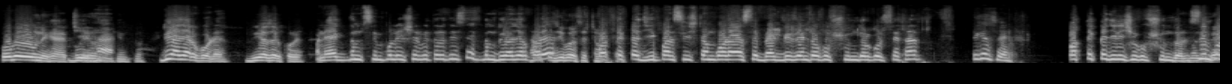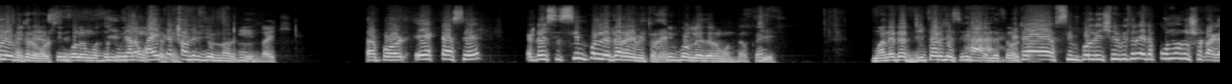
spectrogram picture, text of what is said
খুবই ইউনিক হ্যাঁ ইউনিক হ্যাঁ। কিন্তু। দুই হাজার করে। দুই হাজার করে। মানে একদম সিম্পল ইসের ভিতরে একদম দুই হাজার করে। জিপার সিস্টেম প্রত্যেকটা জিপার সিস্টেম করা আছে ব্যাক খুব সুন্দর করছে ঠিক আছে? প্রত্যেকটা জিনিসই খুব সুন্দর মানে সিম্পলের ভিতরে side, করছে। simple মধ্যে যারা বাইকার তাদের জন্য আর কি। রাইট তারপর একটা আছে এটা হচ্ছে সিম্পল লেদারের ভিতরে। সিম্পল লেদারের মধ্যে ওকে মানে এটা জিপার যে হ্যাঁ, এটা সিম্পল ইসের ভিতরে এটা টাকা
